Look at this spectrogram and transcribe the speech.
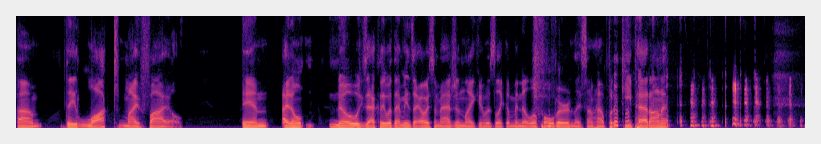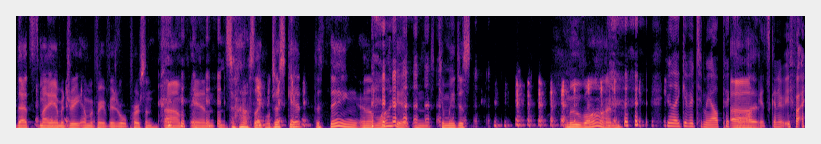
Um, they locked my file, and I don't know exactly what that means. I always imagine like it was like a Manila folder, and they somehow put a keypad on it that's my imagery. I'm a very visual person. Um, and so I was like, well, just get the thing and unlock it. And can we just move on? You're like, give it to me. I'll pick the Uh, lock. It's gonna be fine.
